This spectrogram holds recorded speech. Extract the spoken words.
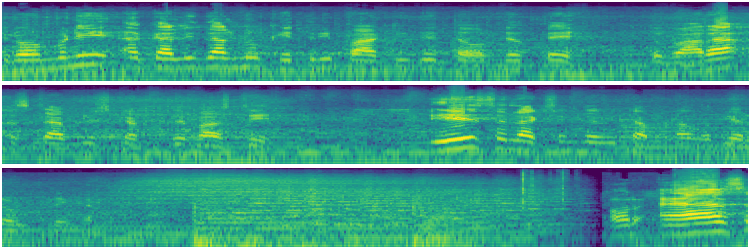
ਸ਼੍ਰੋਮਣੀ ਅਕਾਲੀ ਦਲ ਨੂੰ ਖੇਤਰੀ ਪਾਰਟੀ ਦੇ ਤੌਰ ਦੇ ਉੱਤੇ ਦੁਬਾਰਾ ਐਸਟੈਬਲਿਸ਼ ਕਰਨ ਦੇ ਵਾਸਤੇ ਇਸ ਇਲੈਕਸ਼ਨ ਦੇ ਵਿੱਚ ਆਪਣਾ ਵਧੀਆ ਰੋਲ ਪਲੇ ਕਰਨਾ। ਔਰ ਐਸ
